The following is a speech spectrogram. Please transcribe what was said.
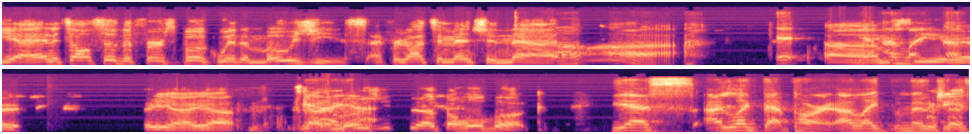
yeah, and it's also the first book with emojis. I forgot to mention that. Ah, it, um, yeah, I like that. Yeah, yeah. It's got yeah, emojis yeah. throughout the whole book. Yes, I like that part. I like emojis.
